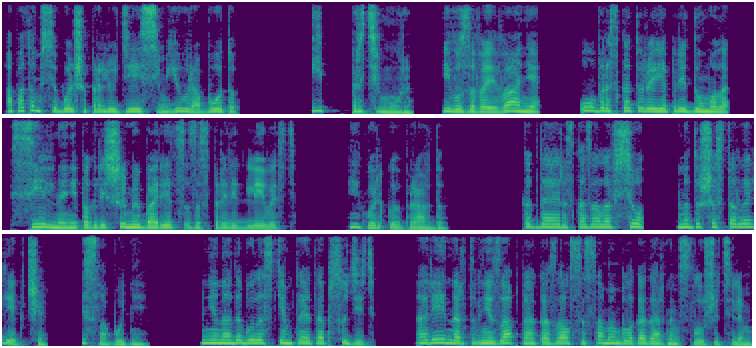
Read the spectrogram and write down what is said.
а потом все больше про людей, семью, работу и про Тимура, его завоевание, образ, который я придумала, сильный, непогрешимый борец за справедливость и горькую правду. Когда я рассказала все, на душе стало легче и свободней. Мне надо было с кем-то это обсудить, а Рейнард внезапно оказался самым благодарным слушателем.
